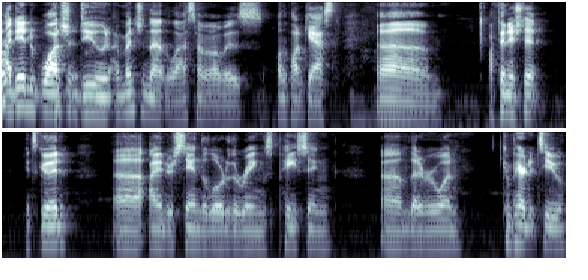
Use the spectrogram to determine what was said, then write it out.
I did watch Dune. I mentioned that the last time I was on the podcast. Um, I finished it. It's good. Uh, I understand the Lord of the Rings pacing um, that everyone compared it to.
